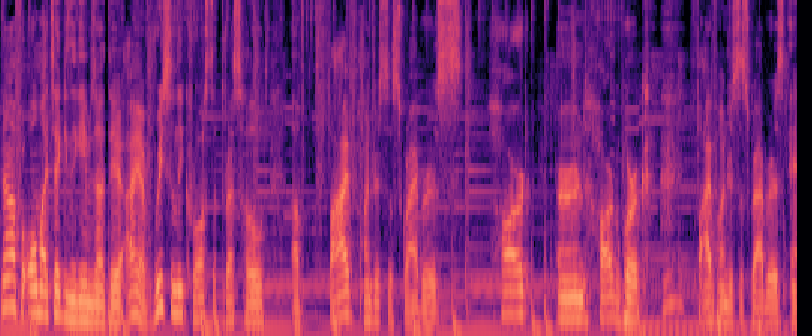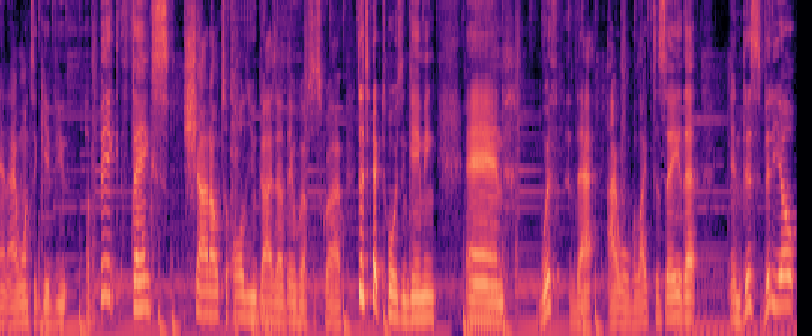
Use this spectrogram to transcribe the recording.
Now, for all my techies and gamers out there, I have recently crossed the threshold of 500 subscribers. Hard earned, hard work, 500 subscribers, and I want to give you a big thanks. Shout out to all you guys out there who have subscribed to Tech Toys and Gaming. And with that, I would like to say that in this video,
